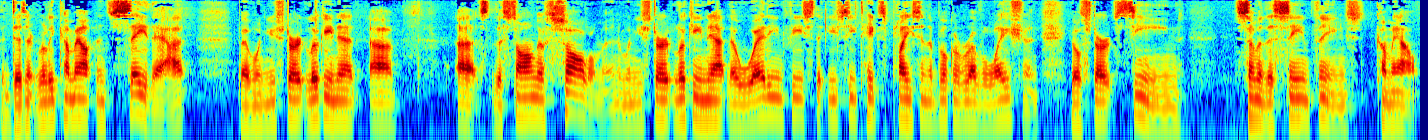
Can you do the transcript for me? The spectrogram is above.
It doesn't really come out and say that, but when you start looking at uh, uh, the Song of Solomon, when you start looking at the wedding feast that you see takes place in the book of Revelation, you'll start seeing some of the same things come out.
